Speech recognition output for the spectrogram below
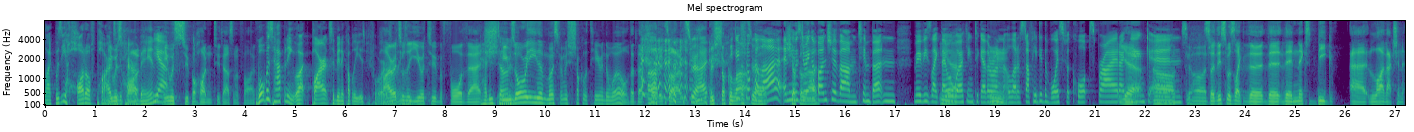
like was he hot off Pirates He was of the hot. Caribbean? Yeah. He was super hot in 2005. What was happening? Like Pirates had been a couple of years before. Pirates was a year or two before that. Had he Sh- done- was already the most famous chocolatier in the world at that point in time. That's right. With He did chocolat. That's Chocolat, right. and he was doing a Chocolat. bunch of um, Tim Burton movies. Like they Yeah. were working together on a lot of stuff. He did the voice for Corpse Bride, I Mm. Yeah. think, and oh god. So this was like the the their next big uh, live action uh,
